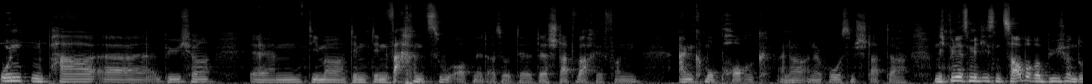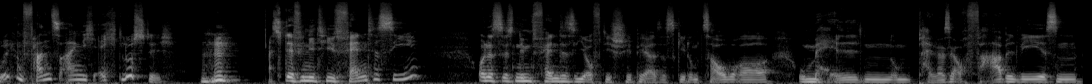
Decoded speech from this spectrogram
und ein paar äh, Bücher, ähm, die man dem, den Wachen zuordnet, also der, der Stadtwache von Ankh-Morpork, einer, einer großen Stadt da. Und ich bin jetzt mit diesen Zaubererbüchern durch und fand es eigentlich echt lustig. Es ist definitiv Fantasy. Und es, es nimmt Fantasy auf die Schippe. Also es geht um Zauberer, um Helden, um teilweise auch Fabelwesen.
